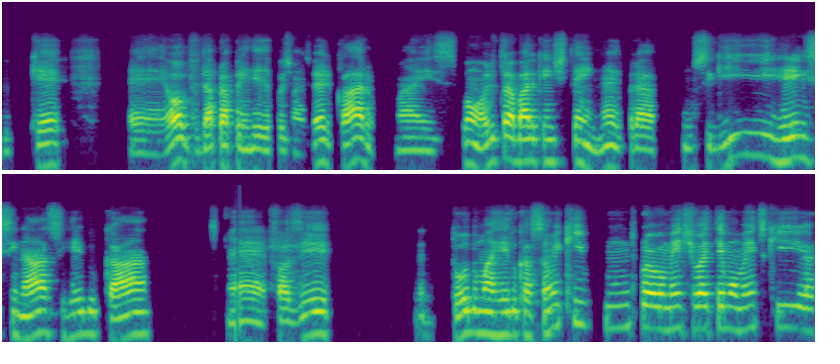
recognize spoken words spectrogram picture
né? porque é óbvio, dá para aprender depois de mais velho, claro, mas, bom, olha o trabalho que a gente tem, né, para conseguir reensinar, se reeducar, é, fazer toda uma reeducação e que muito provavelmente vai ter momentos que a,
